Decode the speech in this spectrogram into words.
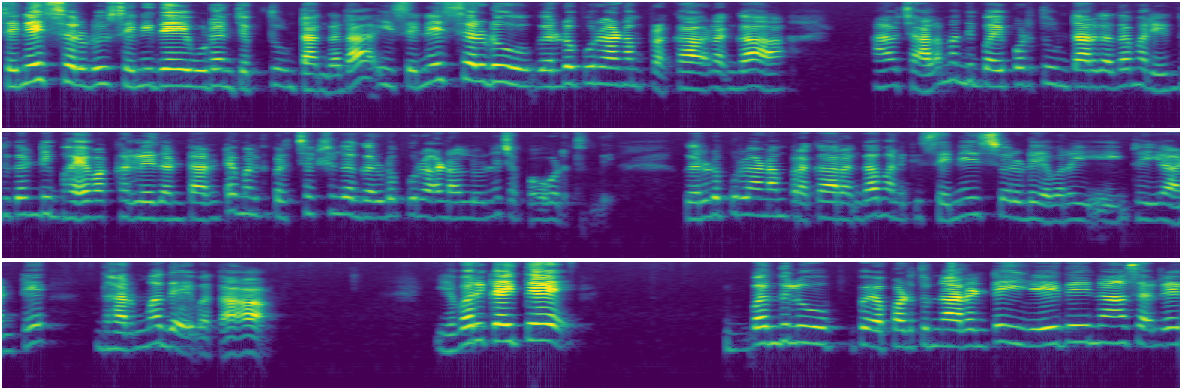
శనేశ్వరుడు శనిదేవుడు అని చెప్తూ ఉంటాం కదా. ఈ శనేశ్వరుడు గరుడ పురాణం ప్రకారంగా చాలామంది భయపడుతూ ఉంటారు కదా మరి ఎందుకండి భయం అక్కర్లేదంటారంటే మనకి ప్రత్యక్షంగా గరుడ పురాణంలోనే చెప్పబడుతుంది. గరుడ పురాణం ప్రకారంగా మనకి శనేశ్వరుడు ఎవరు ఏంటయ్యా అంటే ధర్మదేవత. ఎవరికైతే ఇబ్బందులు పడుతున్నారంటే ఏదైనా సరే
